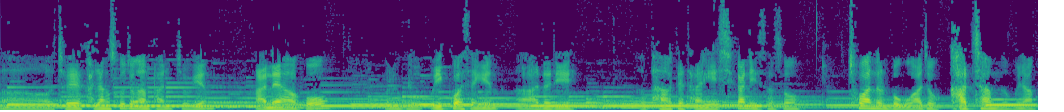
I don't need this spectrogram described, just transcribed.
어, 저의 가장 소중한 반쪽인 아내하고 그리고 의과생인 아들이 방학 때 다행히 시간이 있어서 초안을 보고 아주 가차없는 그냥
